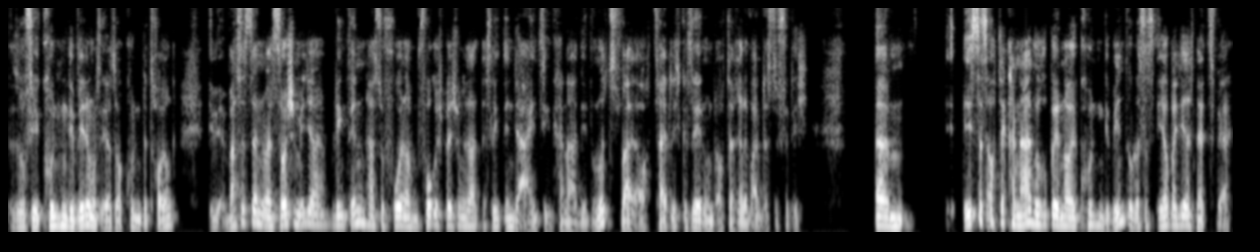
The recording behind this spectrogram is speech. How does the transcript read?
so viel Kundengewinnung ist eher so Kundenbetreuung. Was ist denn, weil Social Media, LinkedIn, hast du vorhin auf dem Vorgespräch schon gesagt, ist LinkedIn der einzige Kanal, den du nutzt, weil auch zeitlich gesehen und auch der relevanteste für dich. Ähm, ist das auch der Kanal, worüber ihr neue Kunden gewinnt, oder ist das eher bei dir das Netzwerk?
